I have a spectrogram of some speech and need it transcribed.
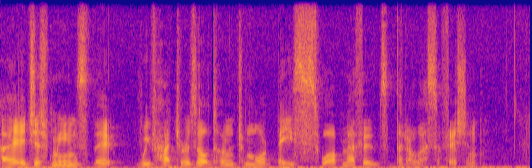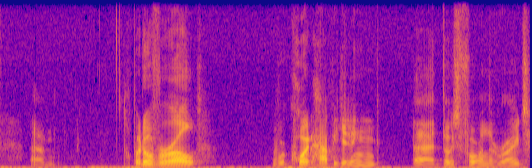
Uh, it just means that we've had to result onto more base swap methods that are less efficient. Um, but overall, we're quite happy getting uh, those four on the right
